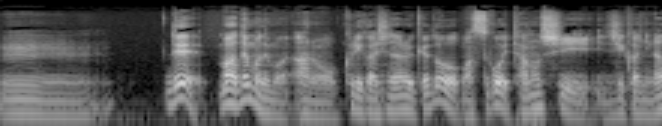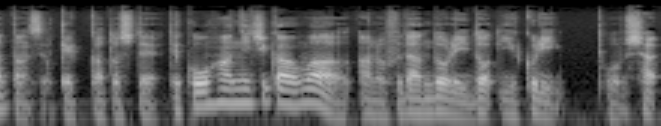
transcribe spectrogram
うん。で、まあでもでも、あの、繰り返しになるけど、まあすごい楽しい時間になったんですよ、結果として。で、後半2時間は、あの、普段通りど、ゆっくりこうしゃ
